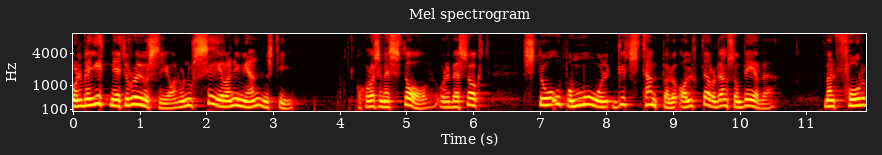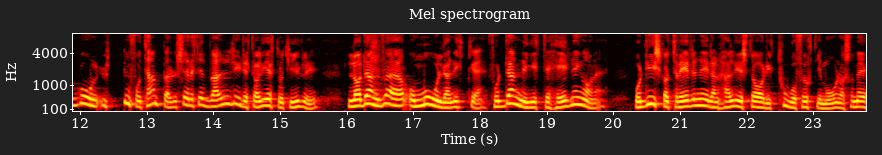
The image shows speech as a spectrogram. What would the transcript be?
Og det ble gitt med et rør, sier han, og nå ser han inn i endens tid. Akkurat som en stav. Og det ble sagt stå opp og mål Guds tempel og alter og den som ber der. Men forgården utenfor tempelet, du ser dette veldig detaljert og tydelig. La den være og mål den ikke, for den er gitt til hedningene. Og de skal trede ned den hellige stad i 42 måneder, som er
